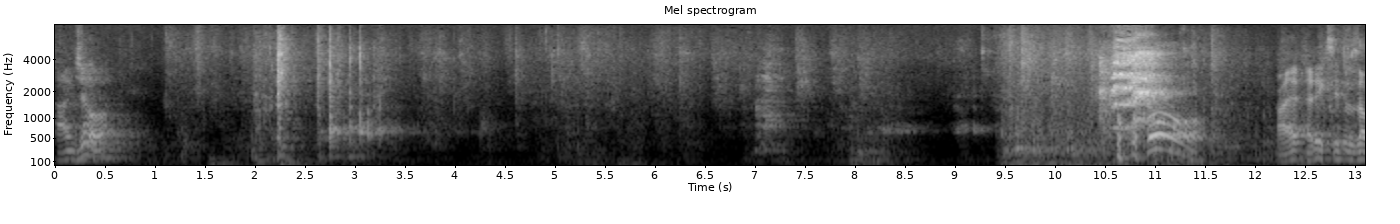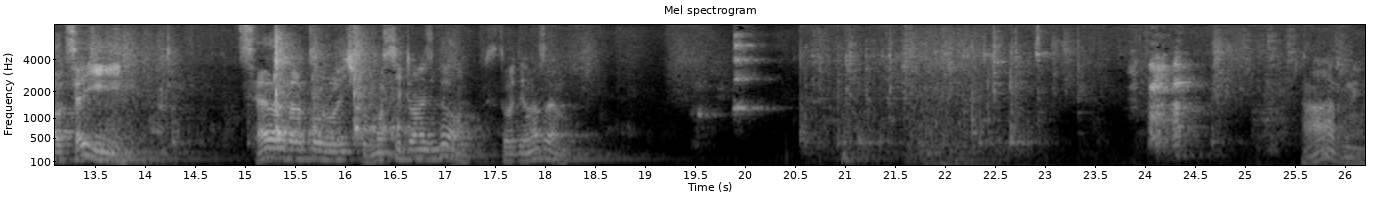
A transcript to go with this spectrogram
Angelo? A Erik si to vzal celý. Celou velkou ruličku. Moc ti to nezbylo. Jsi to hodil na zem. Hárný.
